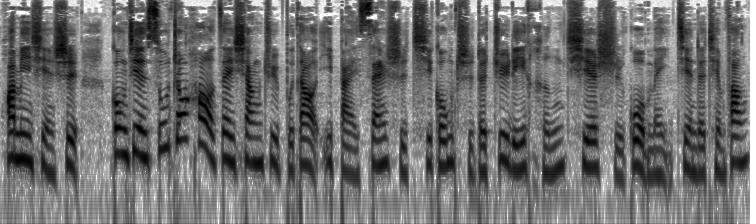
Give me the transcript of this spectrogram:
画面显示，共建苏州号在相距不到一百三十七公尺的距离横切驶过美舰的前方。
